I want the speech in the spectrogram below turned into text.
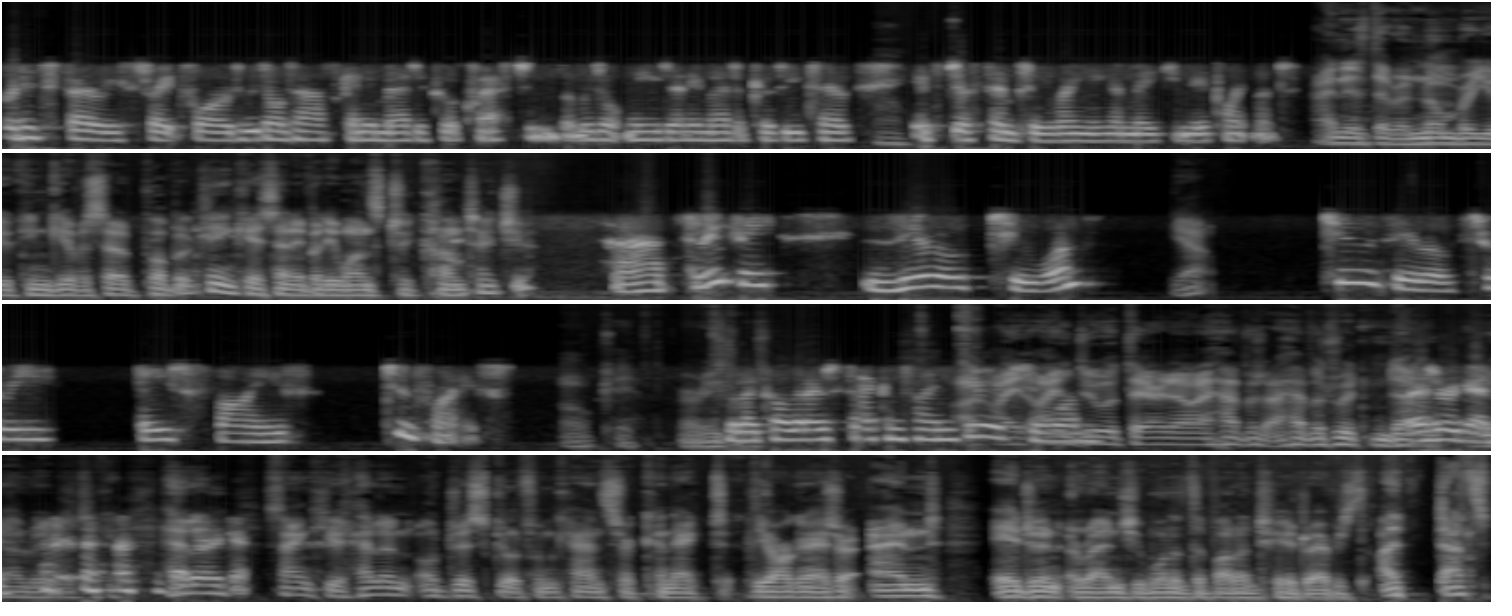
but it's very straightforward. We don't ask any medical questions and we don't need any medical detail. Mm. It's just simply ringing and making the appointment. And is there a number you can give us out publicly in case anybody wants to contact you? Absolutely. 021 yeah. 203 8525. Okay, very good. Will I call it out a second time? I, will do it there now. I have it. I have it written down. Better again. Helen, again. thank you, Helen O'Driscoll from Cancer Connect, the organizer, and Adrian Arangi, one of the volunteer drivers. I, that's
